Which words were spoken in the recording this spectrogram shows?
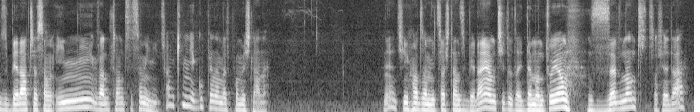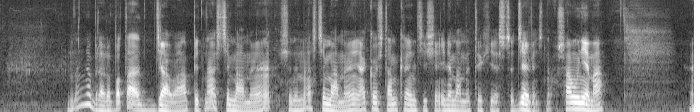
zbieracze są inni, walczący są inni. Całkiem nie głupio nawet pomyślane. Nie? Ci chodzą i coś tam zbierają, ci tutaj demontują z zewnątrz, co się da. No i dobra, robota działa, 15 mamy, 17 mamy, jakoś tam kręci się, ile mamy tych jeszcze? 9, no szału nie ma. Yy,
